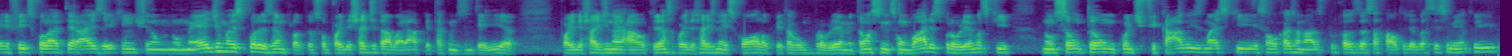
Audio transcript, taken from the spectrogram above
efeitos colaterais aí que a gente não, não mede, mas, por exemplo, a pessoa pode deixar de trabalhar porque está com desinteria, pode deixar de a criança pode deixar de ir na escola porque está com algum problema. Então, assim, são vários problemas que não são tão quantificáveis, mas que são ocasionados por causa dessa falta de abastecimento e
